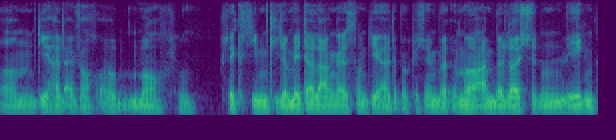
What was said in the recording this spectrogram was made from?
ähm, die halt einfach ähm, so sechs, sieben Kilometer lang ist und die halt wirklich immer an beleuchteten Wegen,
